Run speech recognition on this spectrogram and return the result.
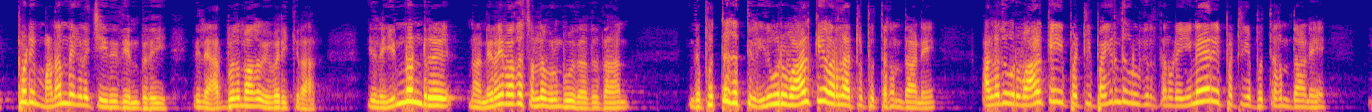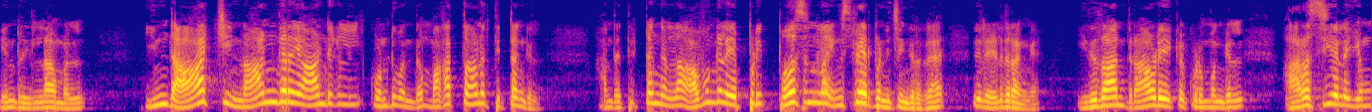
எப்படி மனம் நிகழச் செய்தது என்பதை இதில் அற்புதமாக விவரிக்கிறார். இதில் இன்னொன்று நான் நிறைவாக சொல்ல விரும்புவது அதுதான். இந்த புத்தகத்தில் இது ஒரு வாழ்க்கை வரலாற்று புத்தகம் தானே? அல்லது ஒரு வாழ்க்கையை பற்றி பகிர்ந்து கொள்கிற தன்னுடைய இணையரை பற்றிய புத்தகம் தானே என்று இல்லாமல் இந்த ஆட்சி நான்கரை ஆண்டுகளில் கொண்டு வந்த மகத்தான திட்டங்கள். அந்த திட்டங்கள்லாம் அவங்களை எப்படி பர்சனலாக இன்ஸ்பயர் பண்ணிச்சுங்கிறத இதில் எழுதுறாங்க. இதுதான் திராவிட இயக்க குடும்பங்கள். அரசியலையும்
